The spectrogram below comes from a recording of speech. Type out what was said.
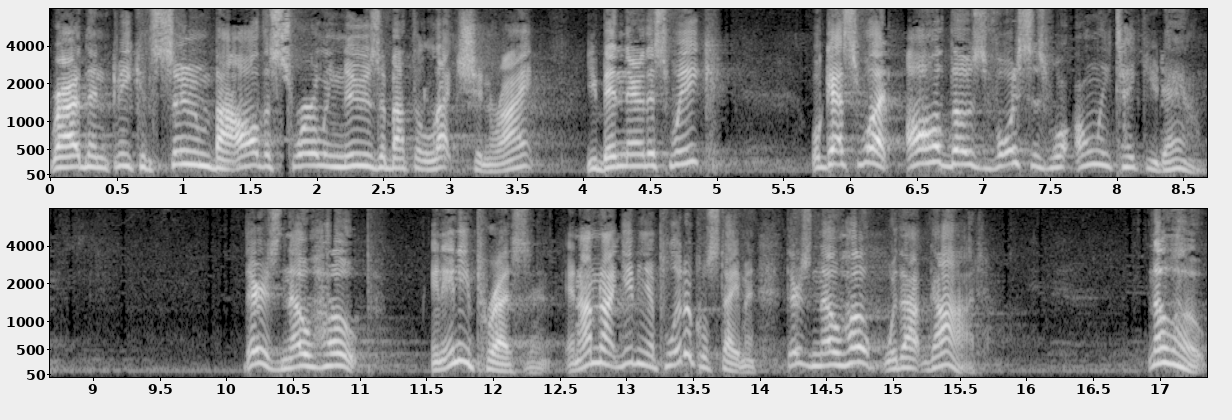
rather than be consumed by all the swirling news about the election, right? You've been there this week? Well, guess what? All those voices will only take you down. There is no hope in any president, and I'm not giving you a political statement. There's no hope without God. No hope.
